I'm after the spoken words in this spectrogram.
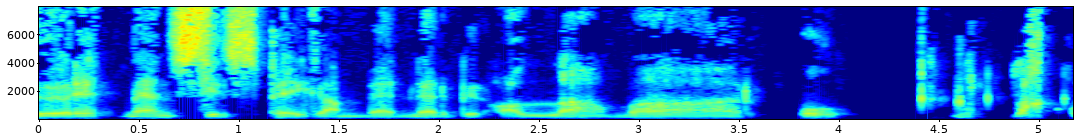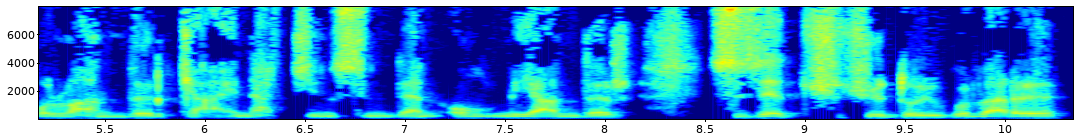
öğretmensiz peygamberler bir Allah var. O mutlak olandır, kainat cinsinden olmayandır. Size şu duyguları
